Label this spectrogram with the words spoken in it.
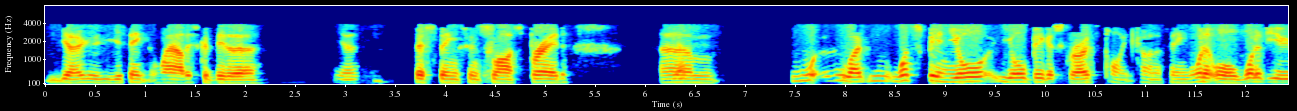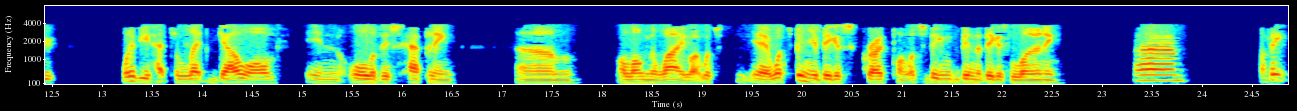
you know you think, wow, this could be the you know best thing since sliced bread. Um, like what's been your your biggest growth point kind of thing? What or what have you what have you had to let go of in all of this happening um, along the way? Like what's yeah what's been your biggest growth point? What's been been the biggest learning? Um, i think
